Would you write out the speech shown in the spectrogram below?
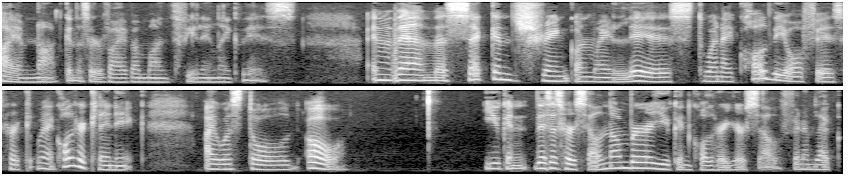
I am not going to survive a month feeling like this. And then the second shrink on my list, when I called the office, her when I called her clinic, I was told, "Oh, you can this is her cell number, you can call her yourself." And I'm like,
